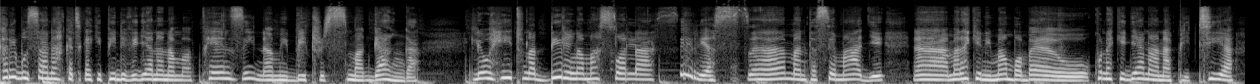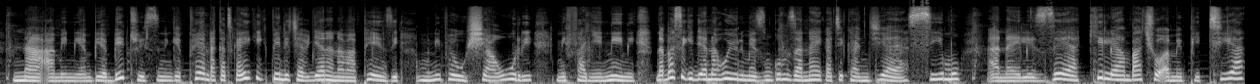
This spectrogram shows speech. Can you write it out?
karibu sana katika kipindi vijana na mapenzi nami beatrice maganga leo hii tuna deal na maswala serious ama nitasemaje? Uh, maanake ni mambo ambayo kuna kijana anapitia na ameniambia beatrice ningependa katika hiki kipindi cha vijana na mapenzi mnipe ushauri nifanye nini? Na basi kijana huyu nimezungumza naye katika njia ya simu anaelezea kile ambacho amepitia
